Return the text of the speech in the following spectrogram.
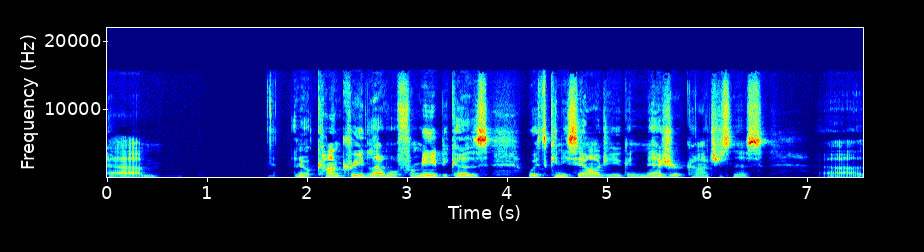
um, know, concrete level for me because with kinesiology you can measure consciousness. Uh,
